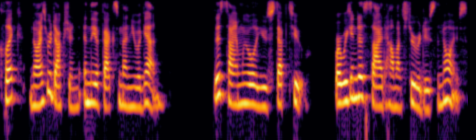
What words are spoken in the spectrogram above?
Click Noise Reduction in the Effects menu again. This time we will use Step 2, where we can decide how much to reduce the noise.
